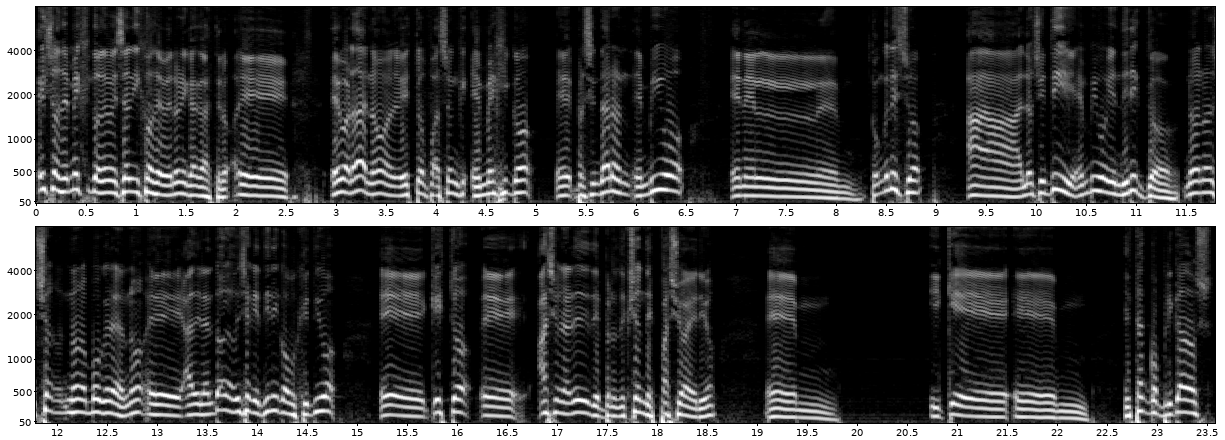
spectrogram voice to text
Esos de México deben ser hijos de Verónica Castro. Eh, es verdad, ¿no? Esto pasó en, México. Presentaron en vivo en el Congreso a los IT en vivo y en directo. No, no, yo no lo puedo creer, ¿no? Adelantó la audiencia que tiene como objetivo que esto hace una ley de protección de espacio aéreo. Y que están complicados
